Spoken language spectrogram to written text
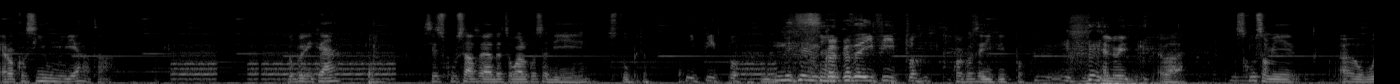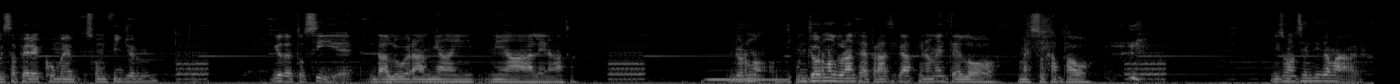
Ero così umiliata. Dopodiché si è scusato e ha detto qualcosa di stupido. Di Pippo. Sì. Qualcosa di Pippo. Qualcosa di Pippo. e lui. vabbè. Scusami, eh, vuoi sapere come sconfiggermi? Io ho detto sì e da allora mi ha, mi ha allenato. Un giorno, un giorno durante la pratica finalmente l'ho messo KO. Mi sono sentita male.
